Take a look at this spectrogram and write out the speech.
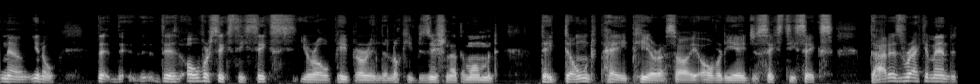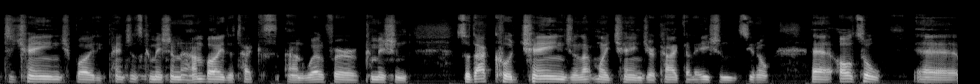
Now, you know, the, the, the over 66 year old people are in the lucky position at the moment. They don't pay PRSI over the age of 66. That is recommended to change by the Pensions Commission and by the Tax and Welfare Commission. So that could change and that might change your calculations, you know. Uh, also, uh,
